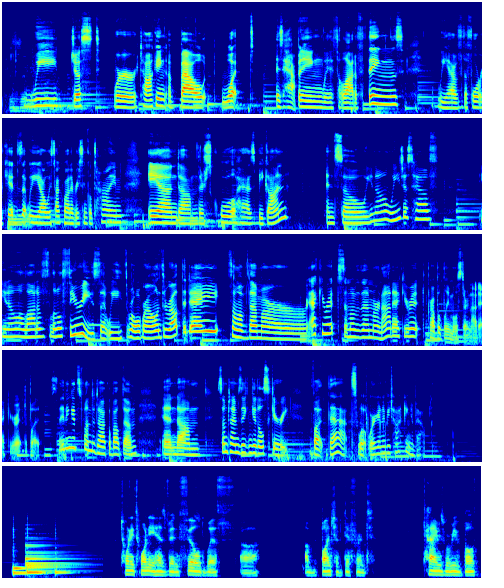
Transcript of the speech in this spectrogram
we just were talking about what is happening with a lot of things. We have the four kids that we always talk about every single time, and um, their school has begun. And so, you know, we just have you know, a lot of little theories that we throw around throughout the day. Some of them are accurate, some of them are not accurate. Probably most are not accurate, but I think it's fun to talk about them. And um, sometimes they can get a little scary, but that's what we're going to be talking about. 2020 has been filled with uh, a bunch of different times where we've both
